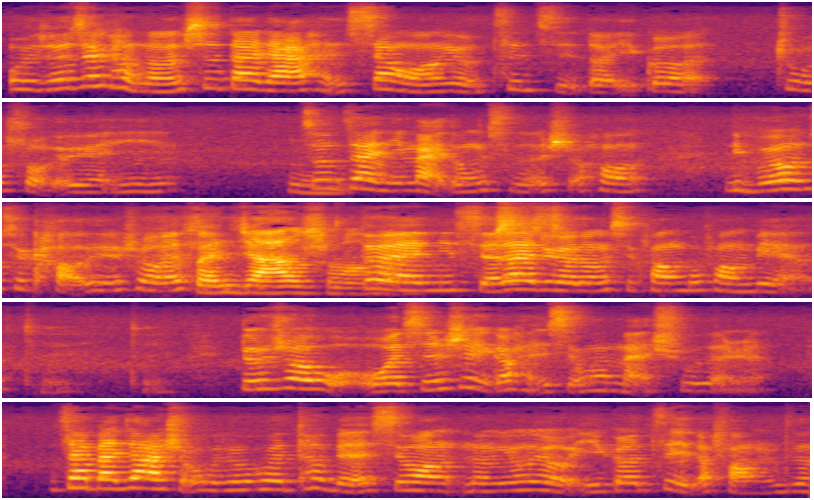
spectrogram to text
我觉得这可能是大家很向往有自己的一个住所的原因，就在你买东西的时候，你不用去考虑说搬家的时候，对你携带这个东西方不方便。对对。比如说我，我其实是一个很喜欢买书的人。在搬家的时候，我就会特别希望能拥有一个自己的房子，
